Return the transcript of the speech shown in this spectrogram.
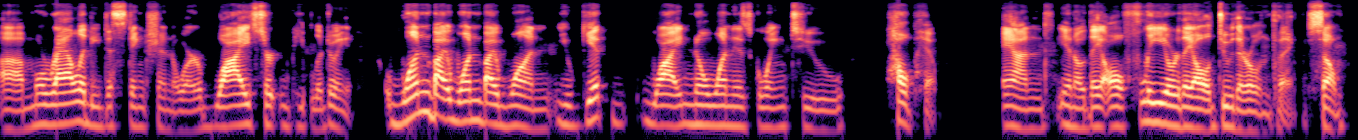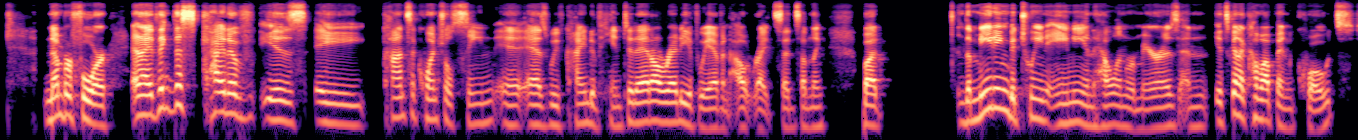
uh, morality distinction or why certain people are doing it. One by one by one, you get why no one is going to help him. And, you know, they all flee or they all do their own thing. So, number four, and I think this kind of is a consequential scene as we've kind of hinted at already if we haven't outright said something but the meeting between amy and helen ramirez and it's going to come up in quotes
